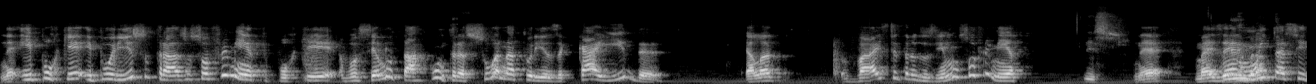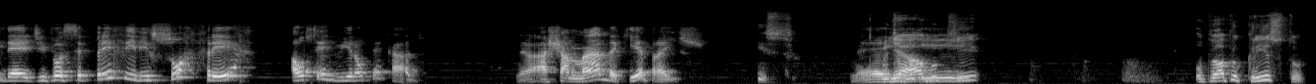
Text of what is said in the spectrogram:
Né? E, porque, e por isso traz o sofrimento, porque você lutar contra a sua natureza caída, ela vai se traduzir num sofrimento. Isso. Né? Mas é muito essa ideia de você preferir sofrer ao servir ao pecado. Né? A chamada aqui é para isso. Isso. Né? E, e é algo que o próprio Cristo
